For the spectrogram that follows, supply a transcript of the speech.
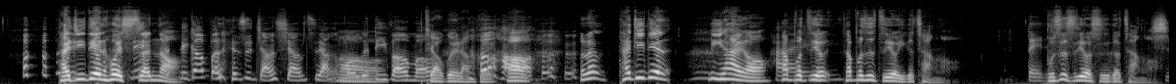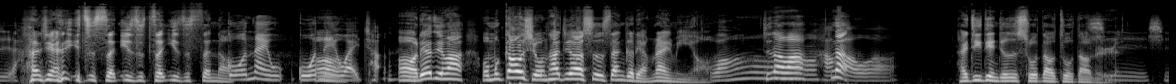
台积电会升哦你，刚刚本来是讲想讲某个地方吗？小贵狼哥 好啊。那台积电厉害哦，它不只有它不是只有一个厂哦，对，不是只有十个厂哦，是啊，它 现在一直升，一直升，一直升哦。国内国内哦外厂，哦，了解吗？我们高雄它就要设三个两纳米哦，哇，知道吗？好那好哦，台积电就是说到做到的人。是是，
